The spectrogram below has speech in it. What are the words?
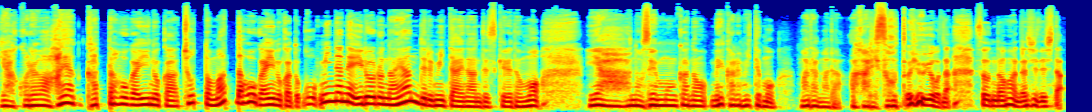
いやこれは早く買った方がいいのかちょっと待った方がいいのかとこうみんなねいろいろ悩んでるみたいなんですけれども。いやあの専門家の目から見てもまだまだ上がりそうというようなな そんなお話でした。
